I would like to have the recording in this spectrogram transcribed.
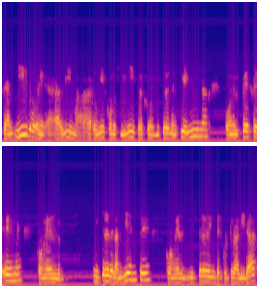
se han ido eh, a Lima a reunir con los ministros, con el Ministerio de Energía y Minas, con el PCM, con el Ministerio del Ambiente, con el Ministerio de Interculturalidad,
